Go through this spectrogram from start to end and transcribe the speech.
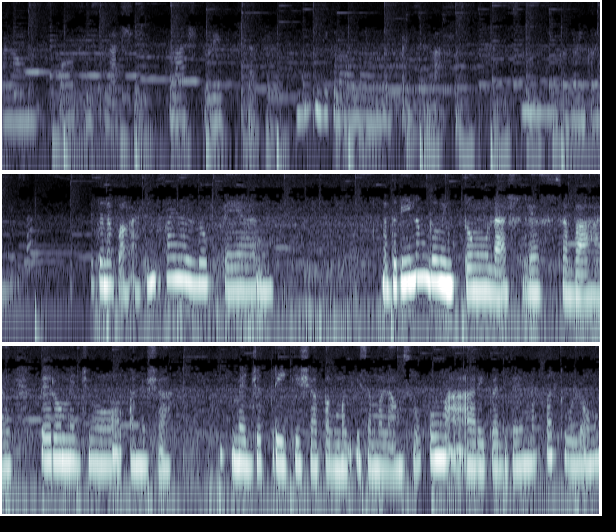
Walang false lash, lash lift siya. Hmm, hindi ko na kailangan ng false lashes. So, gagawin ko rin yung isa. Ito na po ang ating final look. Ayan. Madali lang gawin tong lash lift sa bahay. Pero medyo, ano siya, medyo tricky siya pag mag-isa mo lang. So, kung maaari, pwede kayong magpatulong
